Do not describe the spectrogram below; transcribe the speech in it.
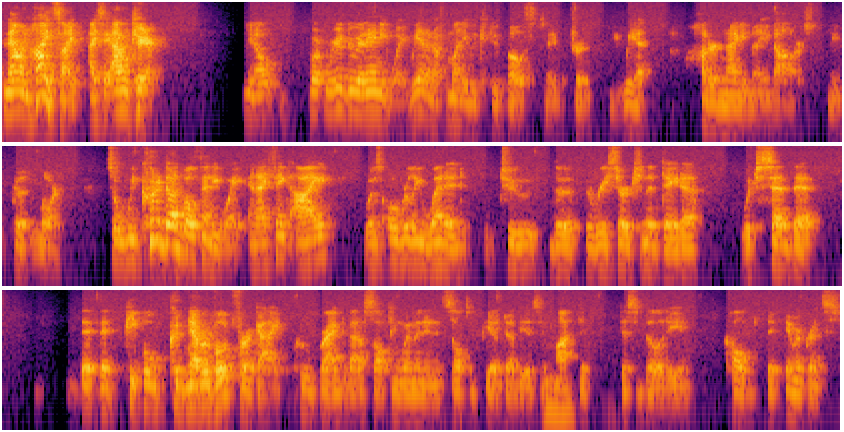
Now, in hindsight, I say, I don't care. You know, we're, we're going to do it anyway. We had enough money, we could do both, to say the truth. I mean, we had $190 million. I mean, good Lord. So we could have done both anyway. And I think I was overly wedded to the, the research and the data, which said that, that that people could never vote for a guy who bragged about assaulting women and insulted POWs and mocked disability and called immigrants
